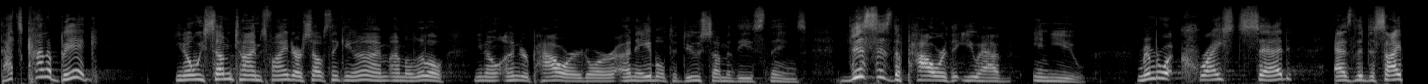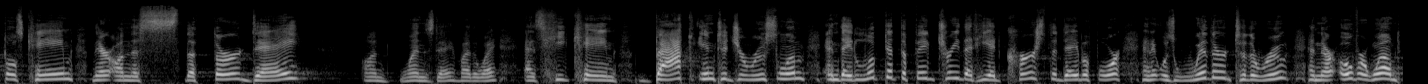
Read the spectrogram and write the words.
That's kind of big. You know, we sometimes find ourselves thinking, oh, I'm, I'm a little, you know, underpowered or unable to do some of these things. This is the power that you have in you. Remember what Christ said as the disciples came there on the, the third day? On Wednesday, by the way, as he came back into Jerusalem and they looked at the fig tree that he had cursed the day before and it was withered to the root and they're overwhelmed.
